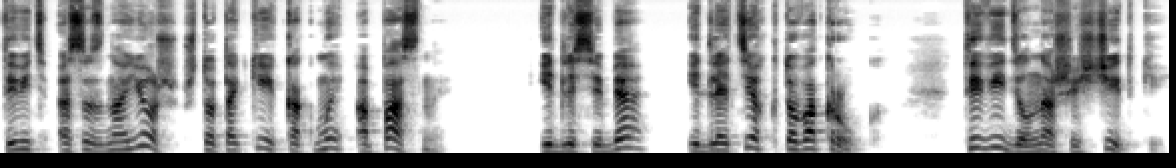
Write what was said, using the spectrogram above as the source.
ты ведь осознаешь, что такие, как мы, опасны? И для себя, и для тех, кто вокруг. Ты видел наши щитки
